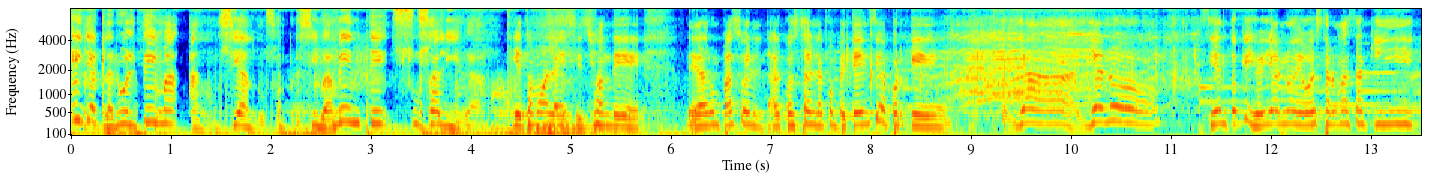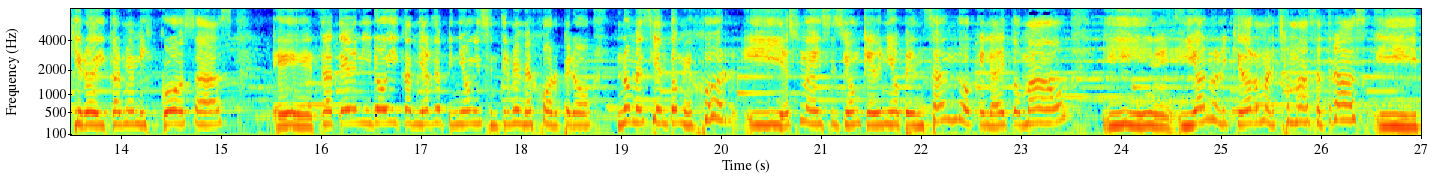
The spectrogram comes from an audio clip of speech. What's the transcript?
ella aclaró el tema anunciando sorpresivamente su salida. Y he tomado la decisión de, de dar un paso al costado en la competencia porque ya, ya no siento que yo ya no debo estar más aquí, quiero dedicarme a mis cosas. Eh, traté de venir hoy y cambiar de opinión y sentirme mejor, pero no me siento mejor y es una decisión que he venido pensando, que la he tomado y, ya no le quiero dar marcha más atrás y,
